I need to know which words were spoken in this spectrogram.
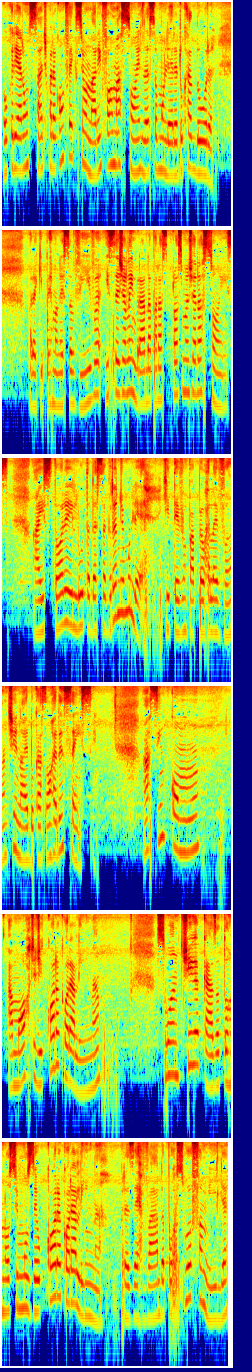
ou criar um site para confeccionar informações dessa mulher educadora para que permaneça viva e seja lembrada para as próximas gerações. A história e luta dessa grande mulher, que teve um papel relevante na educação redencense. Assim como a morte de Cora Coralina, sua antiga casa tornou-se Museu Cora Coralina, preservada por sua família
